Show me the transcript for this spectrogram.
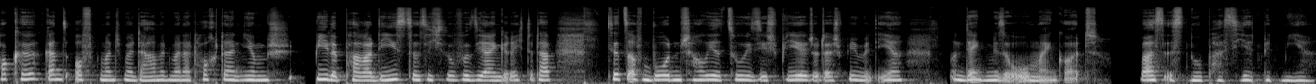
hocke ganz oft manchmal da mit meiner Tochter in ihrem Spieleparadies, das ich so für sie eingerichtet habe. Sitze auf dem Boden, schaue ihr zu, wie sie spielt oder spiele mit ihr und denke mir so, oh mein Gott, was ist nur passiert mit mir?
